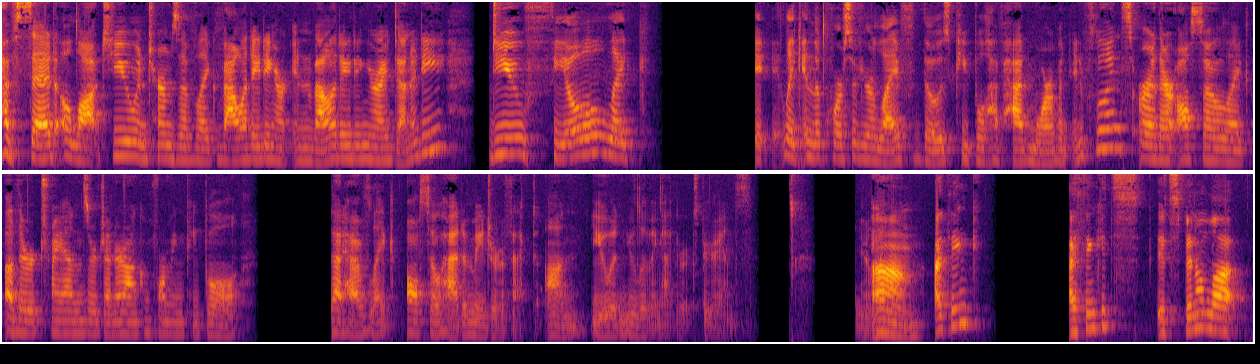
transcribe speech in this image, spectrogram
have said a lot to you in terms of like validating or invalidating your identity. Do you feel like it, like in the course of your life those people have had more of an influence or are there also like other trans or gender nonconforming people that have like also had a major effect on you and you living out your experience? Um, I think, I think it's it's been a lot.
